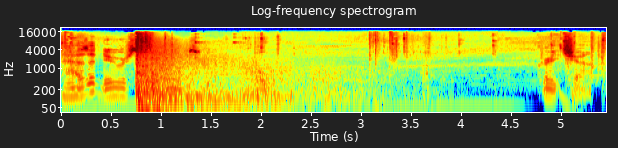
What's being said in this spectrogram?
How's it do or something? Great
